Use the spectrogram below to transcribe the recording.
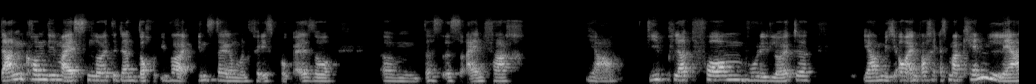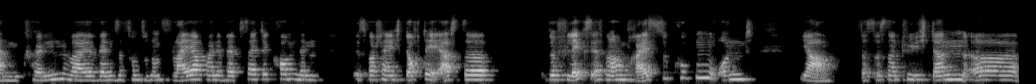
dann kommen die meisten Leute dann doch über Instagram und Facebook. Also das ist einfach, ja, die Plattform, wo die Leute ja, mich auch einfach erstmal kennenlernen können, weil wenn sie von so einem Flyer auf meine Webseite kommen, dann ist wahrscheinlich doch der erste Reflex, erstmal nach dem Preis zu gucken und ja, das ist natürlich dann, äh,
